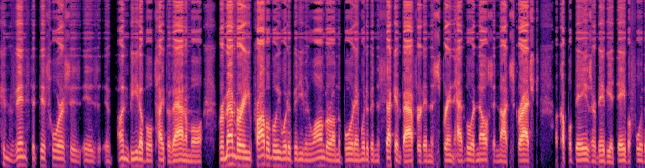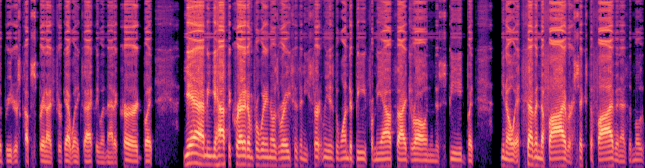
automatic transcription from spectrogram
convinced that this horse is, is an unbeatable type of animal. Remember, he probably would have been even longer on the board and would have been the second Baffert in the sprint had Lord Nelson not scratched a couple days or maybe a day before the Breeders' Cup sprint. I forget when exactly when that occurred. But, yeah, I mean, you have to credit him for winning those races, and he certainly is the one to beat from the outside draw and the speed. But you know, at seven to five or six to five, and as the most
